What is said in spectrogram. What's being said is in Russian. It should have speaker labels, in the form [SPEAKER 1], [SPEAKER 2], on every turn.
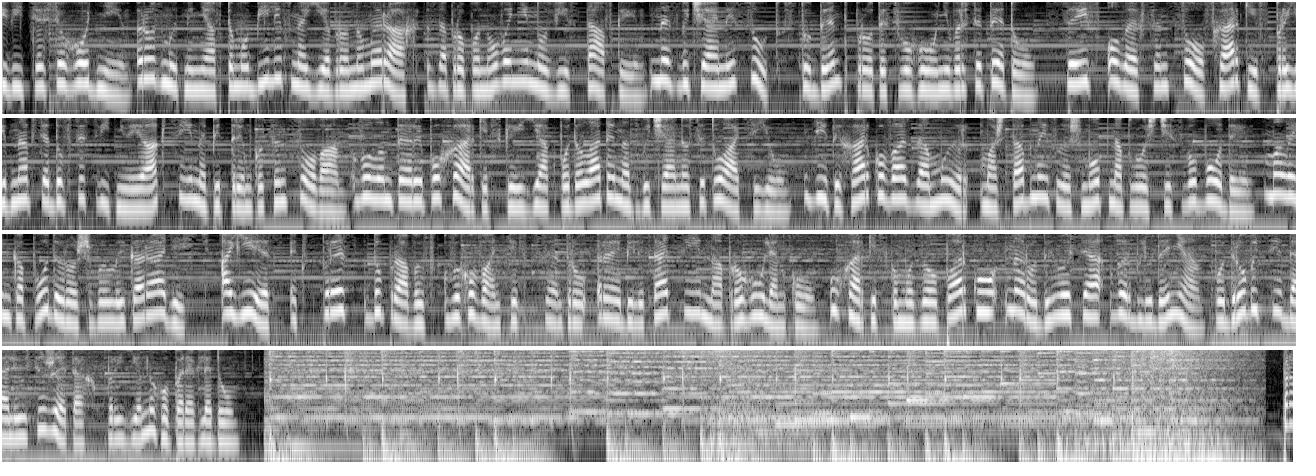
[SPEAKER 1] Дивіться сьогодні. Розмитнення автомобілів на єврономерах. Запропоновані нові ставки. Незвичайний суд. Студент проти свого університету. Сейф Олег Сенцов. Харків приєднався до всесвітньої акції на підтримку Сенцова. Волонтери по Харківськи. Як подолати надзвичайну ситуацію. Діти Харкова за мир. Масштабний флешмоб на площі Свободи. Маленька подорож, велика радість. АЄС Експрес доправив вихованців центру реабілітації на прогулянку. У харківському зоопарку народилося верблюденя. Подробиці далі у сюжетах. Приємного перегляду.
